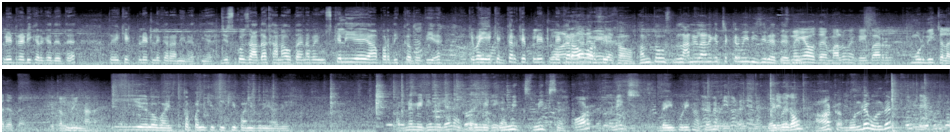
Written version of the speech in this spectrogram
प्लेट रेडी करके देते हैं तो एक एक प्लेट लेकर आनी रहती है। जिसको ज़्यादा खाना होता है ना भाई उसके लिए यहाँ पर दिक्कत होती है कि भाई एक एक करके प्लेट लेकर आओ और फिर खाओ। हम तो उस लाने लाने के चक्कर में ही बिज़ी रहते हैं क्या होता है मालूम है कई बार मूड भी चला जाता है कि चल नहीं खाना है। ये लो भाई तपन की तीखी पानी पूरी आ गई। अपने मीठे मीठे ना बड़ी मीठी का मिक्स मिक्स है। और मिक्स दही पूरी खाते हैं ना। दही पूरी खाऊं? हाँ बोल दे बोल दे। दही पूरी कर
